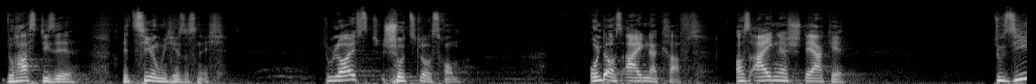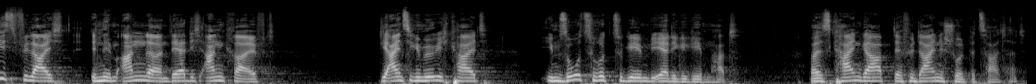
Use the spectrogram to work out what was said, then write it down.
du hast diese Beziehung mit Jesus nicht. Du läufst schutzlos rum und aus eigener Kraft, aus eigener Stärke. Du siehst vielleicht in dem anderen, der dich angreift, die einzige Möglichkeit, ihm so zurückzugeben, wie er dir gegeben hat, weil es keinen gab, der für deine Schuld bezahlt hat.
